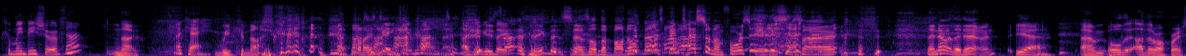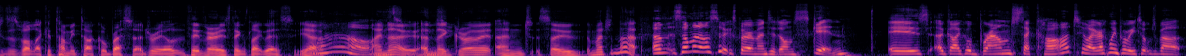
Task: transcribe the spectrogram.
Can we be sure of that? No, Okay. we cannot. but I think, Taking a punt. I think if Is they, that a thing that says on the bottle? No, it's been tested on foreskins, so they know what they're doing. yeah, um, all the other operations as well, like a tummy tuck or breast surgery or th- various things like this. Yeah, Wow. I know, and they grow it, and so imagine that. Um, someone else who experimented on skin is a guy called Brown-Séquard, who I reckon we probably talked about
